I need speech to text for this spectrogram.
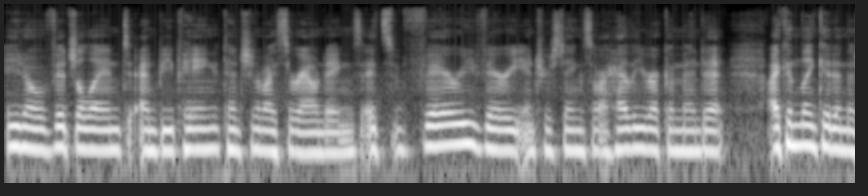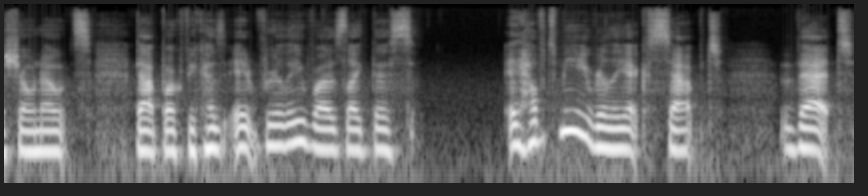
you know, vigilant and be paying attention to my surroundings. It's very, very interesting. So I highly recommend it. I can link it in the show notes, that book, because it really was like this. It helped me really accept that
